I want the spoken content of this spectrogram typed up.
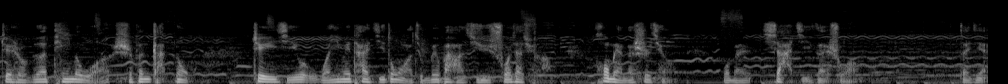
这首歌听得我十分感动，这一集我因为太激动了就没有办法继续说下去了，后面的事情我们下集再说，再见。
